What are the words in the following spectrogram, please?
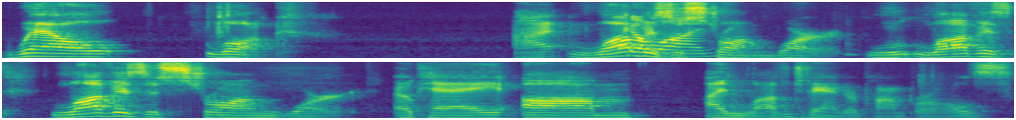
Well, look, I, love Go is on. a strong word. L- love is love is a strong word. Okay. Um, I loved Vanderpump Rules.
